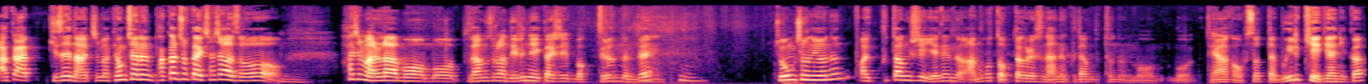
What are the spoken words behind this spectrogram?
아까 기사에 나왔지만 경찰은 박관청까지 찾아와서 음. 하지 말라 뭐뭐 부담스러운데 이런 얘기까지 막 들었는데 음. 음. 조홍천 의원은 아 그 당시에 얘네는 아무것도 없다 그래서 나는 그 다음부터는 뭐뭐 대화가 없었다 뭐 이렇게 얘기하니까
